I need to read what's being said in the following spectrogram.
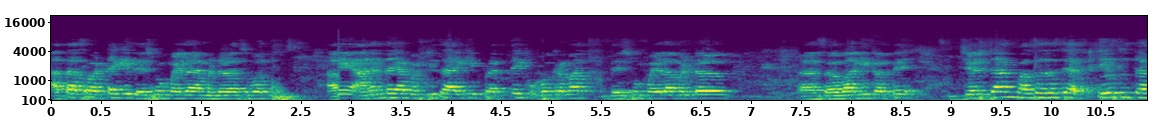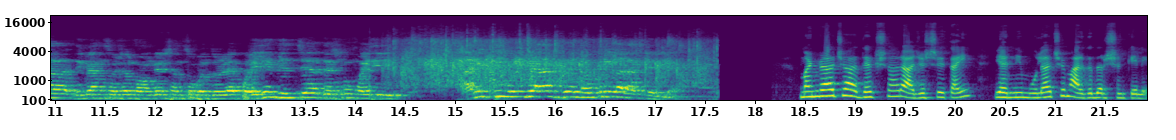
आता असं वाटतं की देशमुख महिला मंडळासोबत आनंद या गोष्टीचा आहे की प्रत्येक उपक्रमात देशमुख महिला मंडळ सहभागी करते. ज्येष्ठांग सदस्य ते सुद्धा दिव्यांग सोशल फाउंडेशन सोबत जुळले. पहिली व्हीलचेअर देशमुख मैत्री. आणि ती मुलगी आज नोकरीला लागलेली आहे. मंडळाच्या अध्यक्षा राजश्रीताई यांनी मुलाचे मार्गदर्शन केले.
